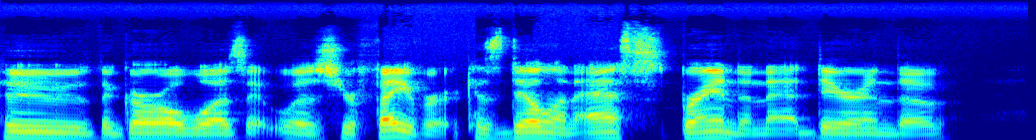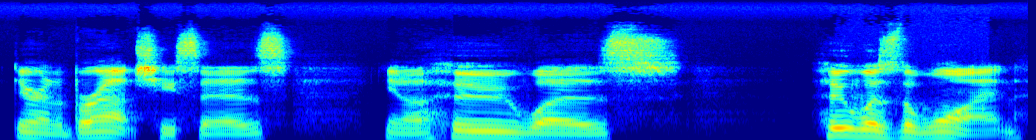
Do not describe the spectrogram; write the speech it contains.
who the girl was it was your favorite because Dylan asks Brandon that during the during the brunch. He says you know who was who was the one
